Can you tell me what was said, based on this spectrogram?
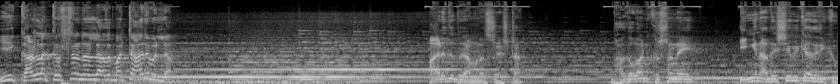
ഈ കള്ളകൃഷ്ണനല്ലാതെ മറ്റാരുമല്ല. അരുത് ബ്രാഹ്മണ ശ്രേഷ്ഠ. ഭഗവാൻ കൃഷ്ണനെ ഇങ്ങനെ അധിക്ഷേപിക്കാതിരിക്കൂ.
